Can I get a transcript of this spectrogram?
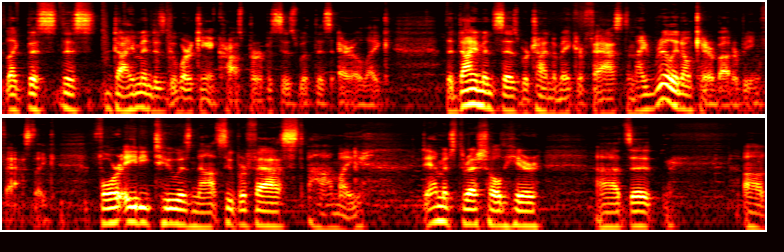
like this. This diamond is working at cross purposes with this arrow. Like the diamond says we're trying to make her fast, and I really don't care about her being fast. Like 482 is not super fast. Uh, my damage threshold here, uh, it's at uh,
